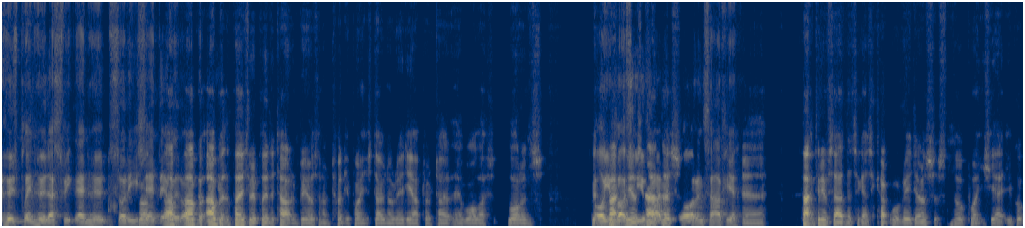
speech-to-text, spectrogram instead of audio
Who's playing who this week? Then who? Sorry, you well, said I've, I've, got, I've got the pleasure of playing the Tartan Bears, and I'm 20 points down already after uh, Wallace Lawrence. Oh, you've got so you've had Lawrence, have you? Yeah. Factory of Sadness against Kirkwall Raiders. It's no points yet. You've got.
